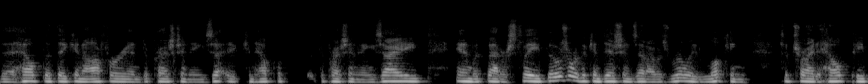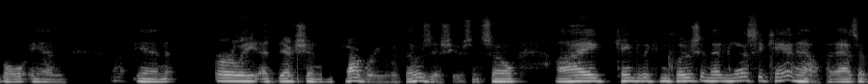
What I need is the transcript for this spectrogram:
the help that they can offer in depression, anxiety, it can help with depression and anxiety and with better sleep. Those were the conditions that I was really looking to try to help people in, uh, in early addiction recovery with those issues. And so I came to the conclusion that yes, it can help. It has a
